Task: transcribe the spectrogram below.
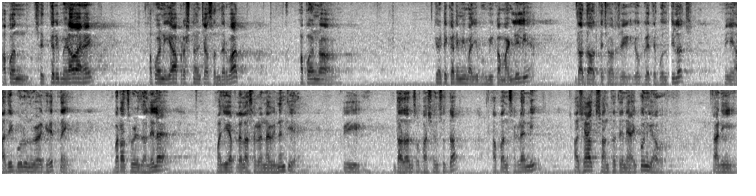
आपण शेतकरी मेळावा आहे आपण या प्रश्नांच्या संदर्भात आपण या ठिकाणी मी माझी भूमिका मांडलेली आहे. दादा त्याच्यावर जे योग्य ते बोलतीलच. मी अधिक बोलून वेळ घेत नाही. बराच वेळ झालेला आहे. माझी आपल्याला सगळ्यांना विनंती आहे की दादांचं भाषणसुद्धा आपण सगळ्यांनी अशाच शांततेने ऐकून घ्यावं. आणि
